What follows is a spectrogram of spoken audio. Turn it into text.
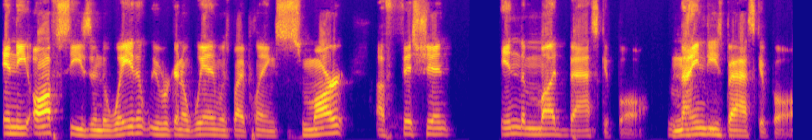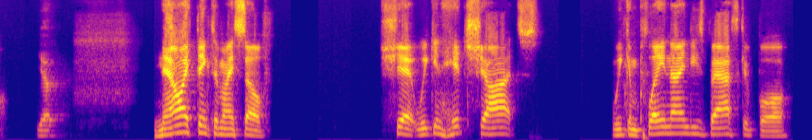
in the offseason, the way that we were going to win was by playing smart, efficient, in the mud basketball, mm-hmm. 90s basketball. Yep. Now I think to myself, shit, we can hit shots. We can play 90s basketball.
